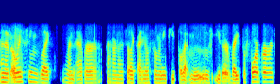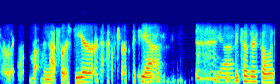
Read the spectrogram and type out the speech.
And it always seems like whenever I don't know, I feel like I know so many people that move either right before birth or like r- in that first year after baby. Yeah. Yeah. because there's so much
